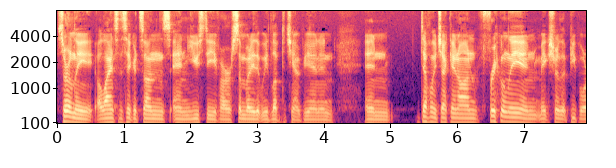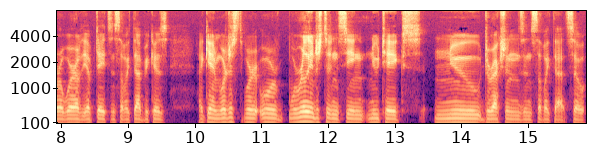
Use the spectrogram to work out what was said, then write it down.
certainly Alliance of the Sacred Suns and you, Steve, are somebody that we'd love to champion and and definitely check in on frequently and make sure that people are aware of the updates and stuff like that because again we're just we're we're, we're really interested in seeing new takes new directions and stuff like that so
